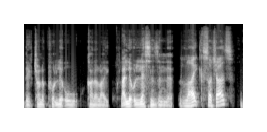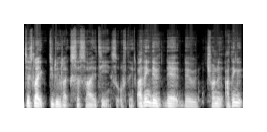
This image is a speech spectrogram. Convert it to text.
they're trying to put little kind of like like little lessons in there, Like such as just like to do like society sort of thing. I think they they they're trying to. I think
